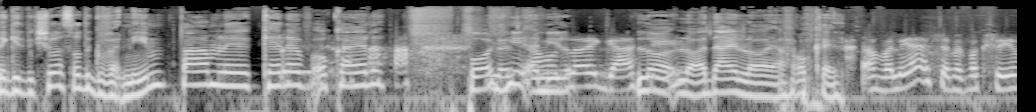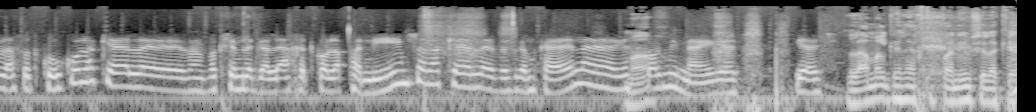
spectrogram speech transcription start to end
נגיד, ביקשו לעשות גוונים פעם לכלב או כאלה? פוני, לשם אני עוד לא הגעתי. לא, לא, עדיין לא היה, אוקיי. אבל יש, הם מבקשים לעשות קוקו לכלב, הם מבקשים לגלח את כל הפנים של הכלב, יש גם כאלה, יש? כל מיני, יש, יש. למה לגלח את הפנים של הכלב?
